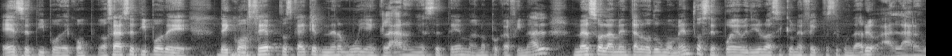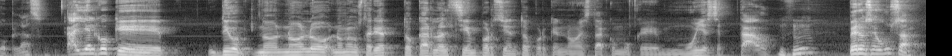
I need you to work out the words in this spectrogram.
ese tipo de, o sea, ese tipo de, de conceptos que hay que tener muy en claro en este tema, ¿no? Porque al final no es solamente algo de un momento, se puede venir así que un efecto secundario a largo plazo. Hay algo que Digo, no, no, lo, no me gustaría tocarlo al 100% porque no está como que muy aceptado. Pero se usa.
